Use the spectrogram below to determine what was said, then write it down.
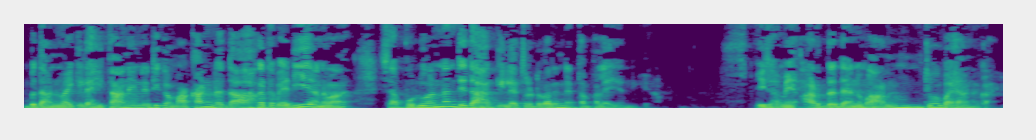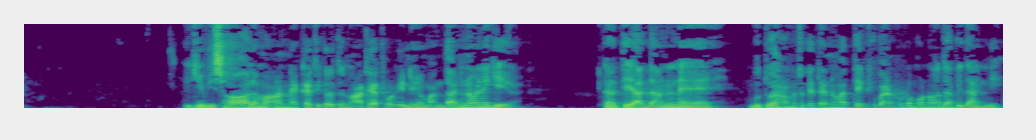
ඔබ දන්නවයි කියලා හිතාන ඉන්න ටික මකන්න 1000කට වැඩි යනවා. ඒසම් පුළුවන් නම් 2000ක් කියලා ඇතුළට වරෙන් නැත්තම් ඵලයි යන්නේ කියලා. ඒ නිසා මේ අර්ධ දැනුම අන්තිම භයානකයි. ඒකේ විශාල මාන්නයක් ඇති කර දෙන අටයට වගේ නෙමෙයි මම දන්නවනේ කියලා. ඊටත් එයා දන්නේ බුදුහාමතුගේ දැනුවත් එක්ක බලනකොට මොනවද අපි දන්නේ?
